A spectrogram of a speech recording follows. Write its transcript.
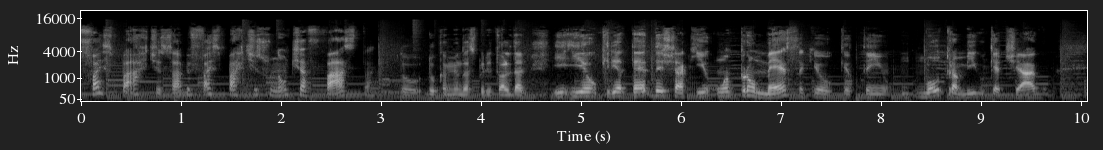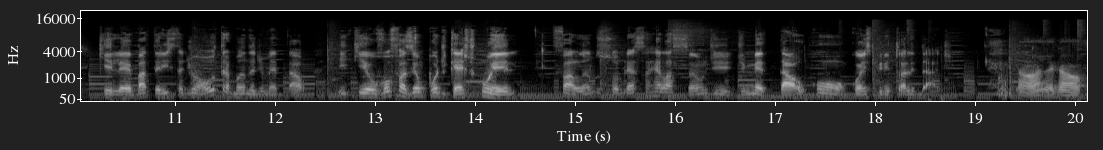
faz parte, sabe? Faz parte, isso não te afasta do, do caminho da espiritualidade. E, e, eu queria até deixar aqui uma promessa que eu, que eu tenho, um outro amigo que é Tiago, que ele é baterista de uma outra banda de metal, e que eu vou fazer um podcast com ele, falando sobre essa relação de, de metal com, com a espiritualididade. Ah, legal.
